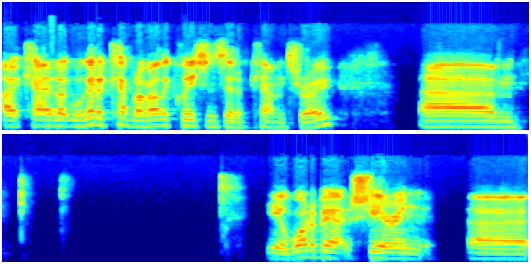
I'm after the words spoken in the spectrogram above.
Okay. Look, we've got a couple of other questions that have come through. Um, yeah. What about sharing uh,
